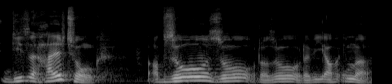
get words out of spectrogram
diese Haltung, ob so, so oder so oder wie auch immer,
